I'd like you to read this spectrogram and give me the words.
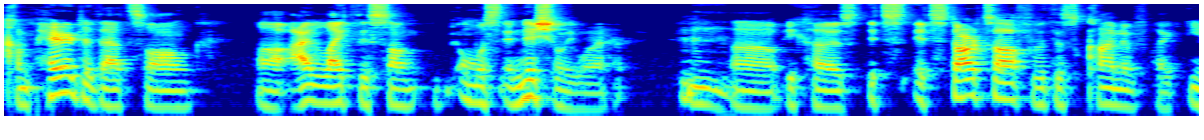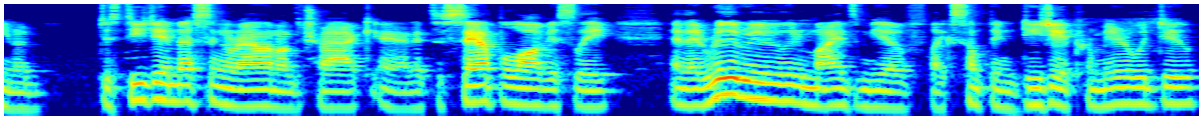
compared to that song, uh, I like this song almost initially when I heard it Mm. uh, because it's it starts off with this kind of like you know just DJ messing around on the track, and it's a sample obviously, and it really really reminds me of like something DJ Premier would do.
